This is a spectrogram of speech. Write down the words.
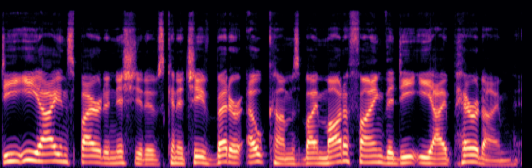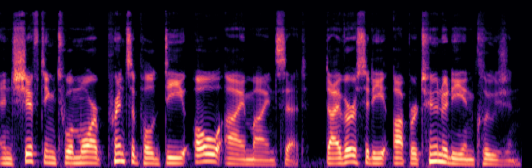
DEI inspired initiatives can achieve better outcomes by modifying the DEI paradigm and shifting to a more principled DOI mindset diversity, opportunity, inclusion.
